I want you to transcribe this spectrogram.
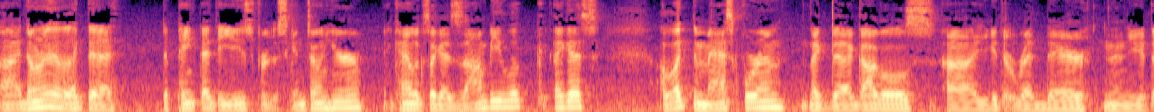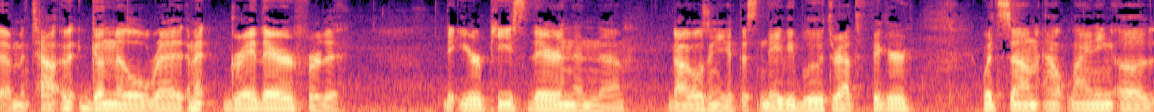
Uh, I don't really like the the paint that they used for the skin tone here. It kind of looks like a zombie look I guess I like the mask for him, like the goggles. Uh, you get the red there, and then you get the metal, gunmetal red, I mean gray there for the the earpiece there, and then uh, goggles, and you get this navy blue throughout the figure with some outlining of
